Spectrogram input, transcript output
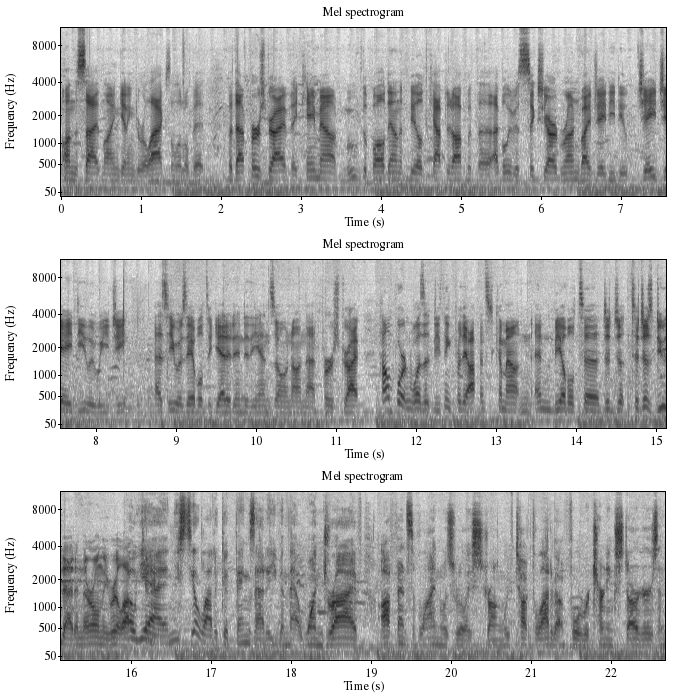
on the sideline getting to relax a little bit. But that first drive, they came out, moved the ball down the field, capped it off with, a, I believe, a six-yard run by JD, JJ DiLuigi as he was able to get it into the end zone on that first drive. How important was it, do you think, for the offense to come out and, and be able to, to, to just do that in their only real opportunity? Oh, yeah, and you see a lot of good things out of even that one drive. Offensive line was really strong. We've talked a lot about four returning starters and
